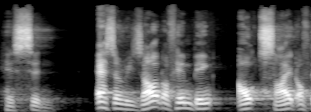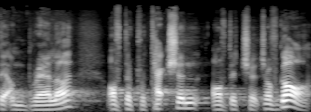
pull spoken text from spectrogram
his sin, as a result of him being outside of the umbrella of the protection of the church of God.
